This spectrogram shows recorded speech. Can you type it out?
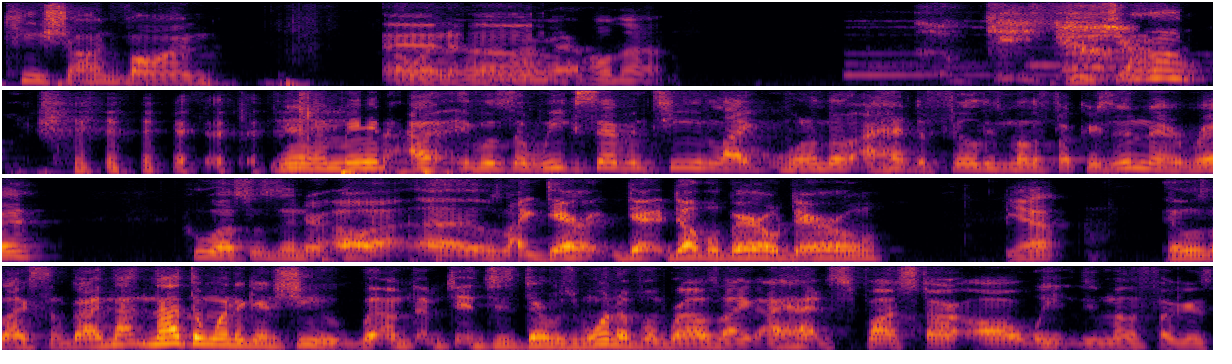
Ke'Shawn Vaughn. Oh, wait, And wait, wait, wait, um, wait, hold on. Keyshawn. Yeah, I mean, I, it was a week 17. Like one of the, I had to fill these motherfuckers in there, bruh. Who else was in there? Oh, uh, it was like Derek, double barrel Daryl. yeah. It was like some guy, not not the one against you, but I'm, I'm just, just- there was one of them where I was like, I had spot start all week. These motherfuckers,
